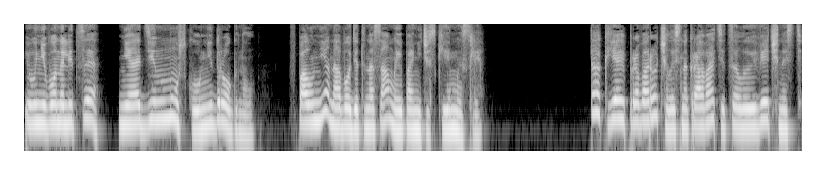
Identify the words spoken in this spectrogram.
и у него на лице ни один мускул не дрогнул. Вполне наводит на самые панические мысли. Так я и проворочилась на кровати целую вечность,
